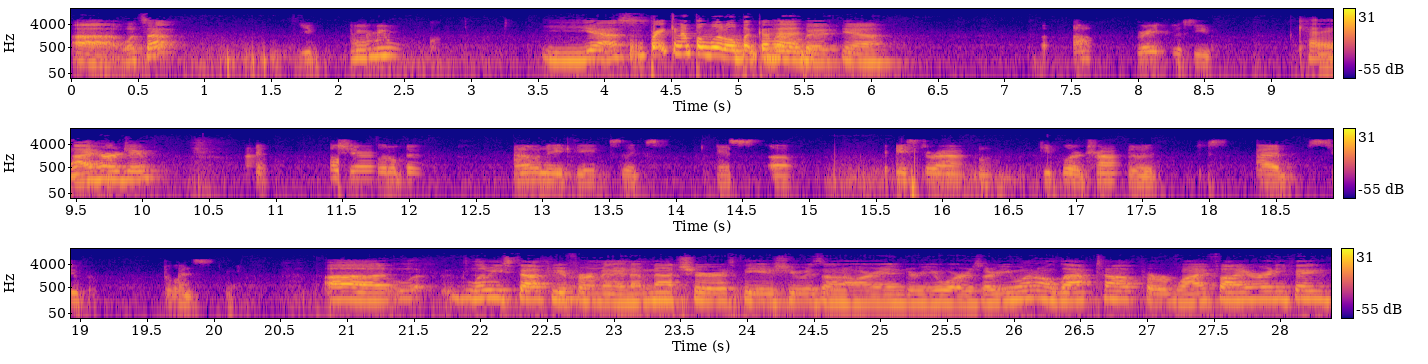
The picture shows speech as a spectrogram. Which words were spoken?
Uh, what's up? You can hear me? Yes, Breaking up a little, but go a little ahead. bit. Yeah, I'm great this evening. Okay. I heard you. I'll share a little bit of my own atheist experience uh, based around people are trying to describe super Uh, l- let me stop you for a minute. I'm not sure if the issue is on our end or yours. Are you on a laptop or Wi-Fi or anything?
